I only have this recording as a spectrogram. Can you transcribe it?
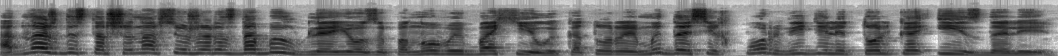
Однажды старшина все же раздобыл для Йозепа новые бахилы, которые мы до сих пор видели только издали.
